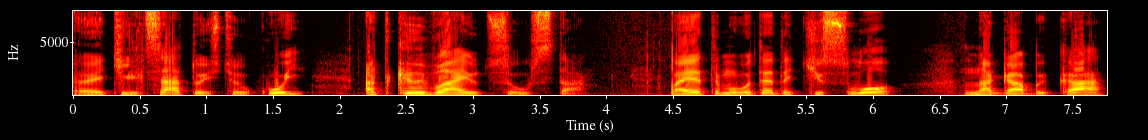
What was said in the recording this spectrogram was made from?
э, тельца, то есть рукой, открываются уста. Поэтому вот это число нога быка,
